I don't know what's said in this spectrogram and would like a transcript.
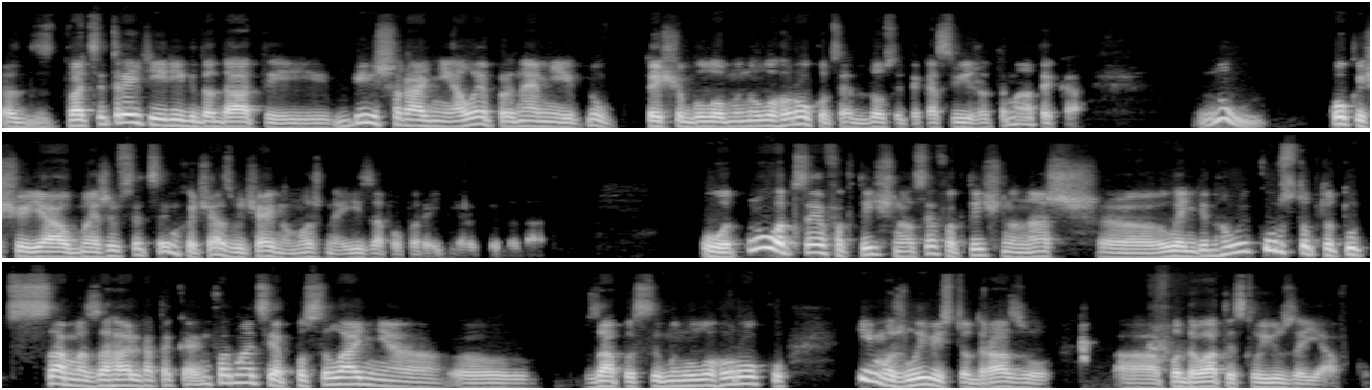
23-й рік додати, і більш ранні, але принаймні, ну, те, що було минулого року, це досить така свіжа тематика. Ну, поки що я обмежився цим, хоча, звичайно, можна і за попередні роки додати. От, ну, оце фактично, це фактично наш е, лендінговий курс. Тобто, тут сама загальна така інформація, посилання, е, записи минулого року і можливість одразу а, подавати свою заявку.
